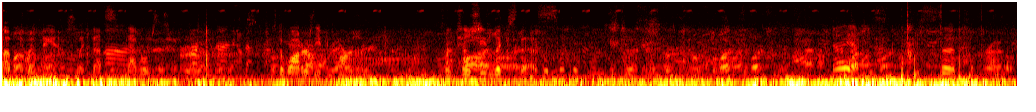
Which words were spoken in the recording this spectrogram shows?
up to advance. Like that's that horse is gonna go to advance because the water's even harder. So until she licks this. Oh yeah, she's, she's such a pro.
